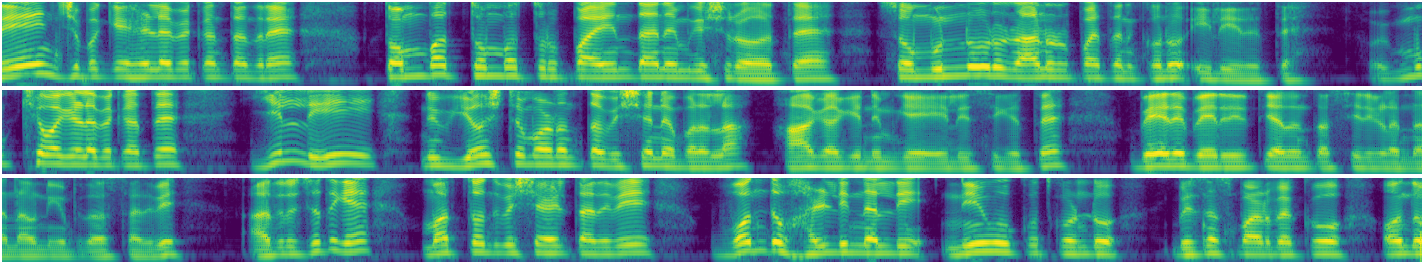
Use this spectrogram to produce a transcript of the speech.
ರೇಂಜ್ ಬಗ್ಗೆ ಹೇಳಬೇಕಂತಂದರೆ ತೊಂಬತ್ತೊಂಬತ್ತು ರೂಪಾಯಿಂದ ನಿಮಗೆ ಶುರು ಆಗುತ್ತೆ. ಸೊ ಮುನ್ನೂರು ನಾನ್ನೂರು ರೂಪಾಯಿ ತನಕನೂ ಇಲ್ಲಿ ಇರುತ್ತೆ. ಮುಖ್ಯವಾಗಿ ಹೇಳಬೇಕಂತೆ ಇಲ್ಲಿ ನೀವು ಯೋಚನೆ ಮಾಡೋಂಥ ವಿಷಯನೇ ಬರಲ್ಲ. ಹಾಗಾಗಿ ನಿಮಗೆ ಇಲ್ಲಿ ಸಿಗುತ್ತೆ. ಬೇರೆ ಬೇರೆ ರೀತಿಯಾದಂಥ ಸೀರೆಗಳನ್ನು ನಾವು ನಿಮಗೆ ತೋರಿಸ್ತಾ ಇದ್ವಿ. ಅದ್ರ ಜೊತೆಗೆ ಮತ್ತೊಂದು ವಿಷಯ ಹೇಳ್ತಾ ಇದೀವಿ. ಒಂದು ಹಳ್ಳಿನಲ್ಲಿ ನೀವು ಕೂತ್ಕೊಂಡು ಬಿಸ್ನೆಸ್ ಮಾಡಬೇಕು, ಒಂದು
